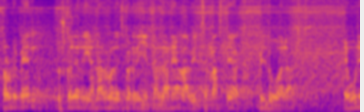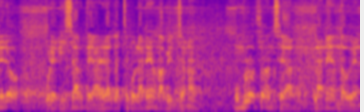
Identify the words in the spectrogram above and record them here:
Gaur hemen, Euskal Herrian arlo desberdinetan lanean gabiltzan gazteak bildu gara. Egunero, gure gizartea eraldatzeko lanean gabiltzanak. Mundu osoan zehar, lanean dauden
